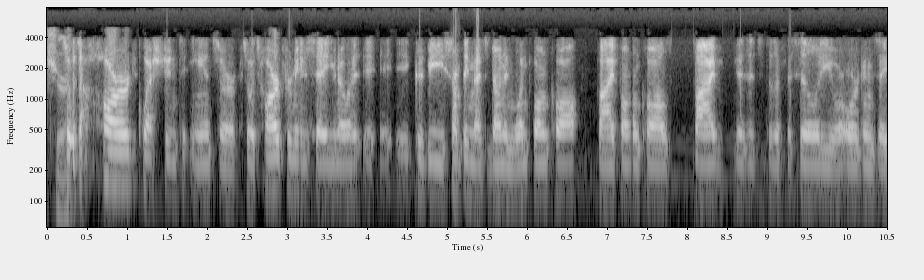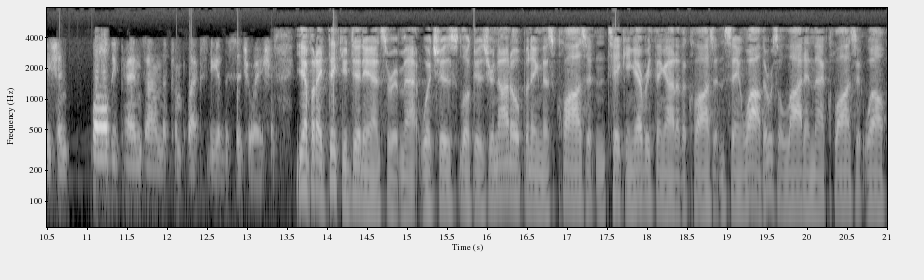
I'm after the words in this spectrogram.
Sure. So it's a hard question to answer. So it's hard for me to say, you know, it, it, it could be something that's done in one phone call, five phone calls, five visits to the facility or organization. All depends on the complexity of the situation. Yeah, but I think you did answer it, Matt, which is look, is you're not opening this closet and taking everything out of the closet and saying, wow, there was a lot in that closet. Well,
